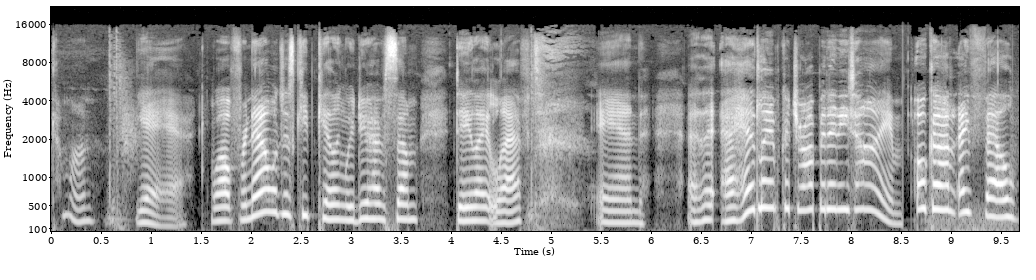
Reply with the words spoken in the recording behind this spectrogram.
Come on. Yeah. Well, for now, we'll just keep killing. We do have some daylight left. And a, a, headlamp could drop at any time. Oh god, I fell.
